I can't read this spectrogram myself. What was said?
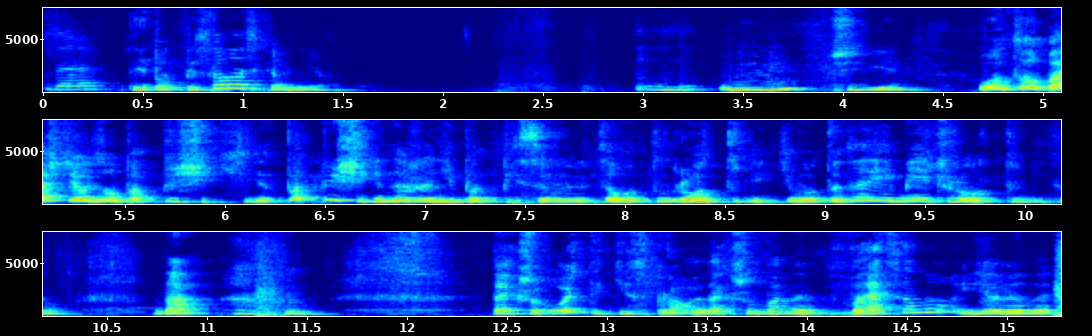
Да. Ти підписалась ко мені? Мгм. Угу. Чи ні? Вот, вот, бачите, вот подписчики сидят. Подписчики даже не подписываются, вот родственники. Вот это имеешь родственников. Да? Так що ось такі справи. Так що в мене весело, я в'язати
